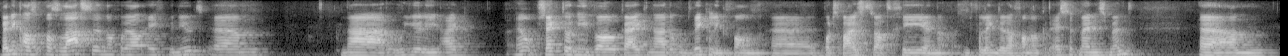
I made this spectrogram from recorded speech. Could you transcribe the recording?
ben ik als, als laatste nog wel even benieuwd um, naar hoe jullie eigenlijk op sectorniveau kijken naar de ontwikkeling van uh, portefeuillestrategie en in verlengde daarvan ook het asset management. Um,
